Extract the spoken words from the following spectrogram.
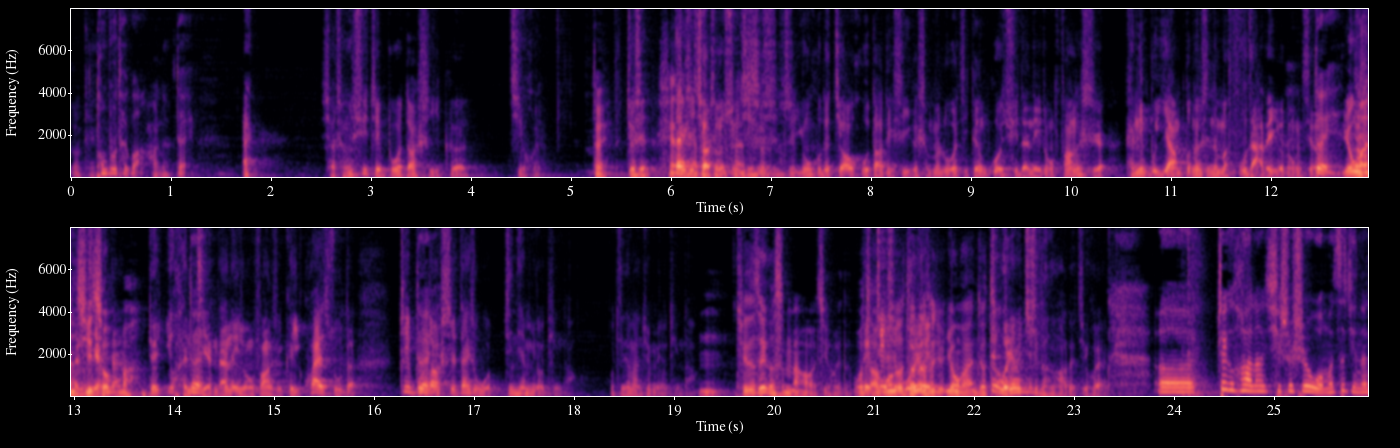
OK。同步推广。好的。对。哎，小程序这波倒是一个机会。对，就是，但是小程序其实是指用户的交互到底是一个什么逻辑，跟过去的那种方式肯定不一样，不能是那么复杂的一个东西了。对，用完即走嘛。对，又很简单的一种方式，可以快速的。这步倒是，但是我今天没有听到。我今天完全没有听到。嗯，其实这个是蛮好的机会的。我找工作真的是用完就。对，我认为这是个很好的机会。呃，这个话呢，其实是我们自己呢，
